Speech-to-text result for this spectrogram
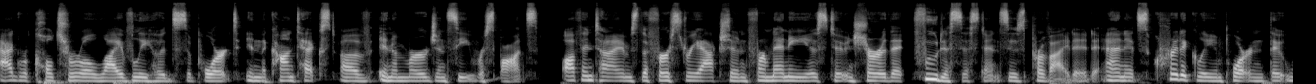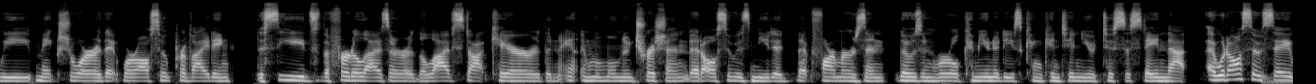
agricultural livelihood support in the context of an emergency response. Oftentimes, the first reaction for many is to ensure that food assistance is provided. And it's critically important that we make sure that we're also providing the seeds, the fertilizer, the livestock care, the animal nutrition that also is needed that farmers and those in rural communities can continue to sustain that. I would also say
